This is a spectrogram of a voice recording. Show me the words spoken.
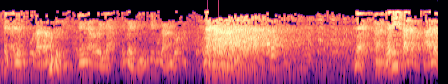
Dia tak ada sebut lah nama. Dia nak rakyat. Dia bagi. Dia kurang ni buat. Nah. Nah. Ha, jadi tak ada masalah.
